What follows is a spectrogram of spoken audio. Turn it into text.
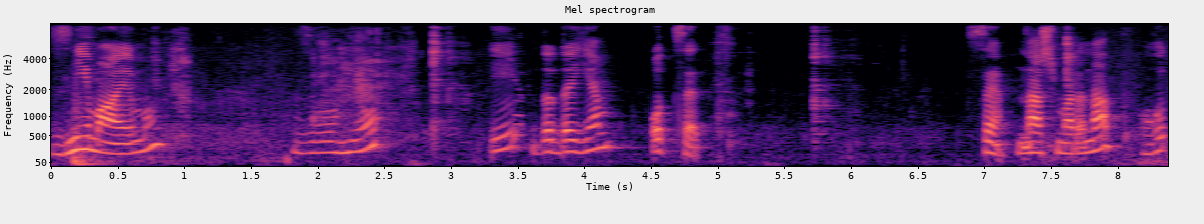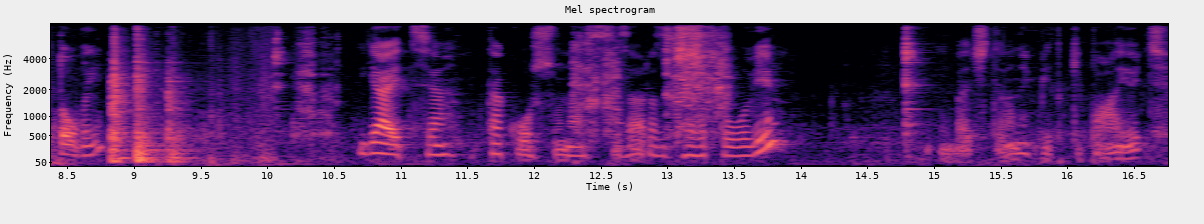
знімаємо з вогню і додаємо оцет. Все, наш маринад готовий. Яйця також у нас зараз готові. Бачите, вони підкипають.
